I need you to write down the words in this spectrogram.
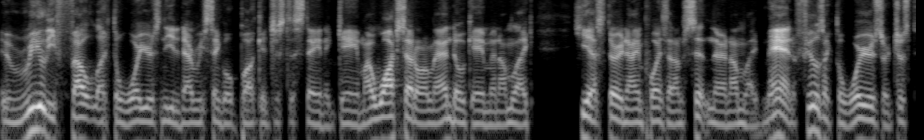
it really felt like the Warriors needed every single bucket just to stay in a game. I watched that Orlando game, and I'm like, he has 39 points, and I'm sitting there, and I'm like, man, it feels like the Warriors are just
